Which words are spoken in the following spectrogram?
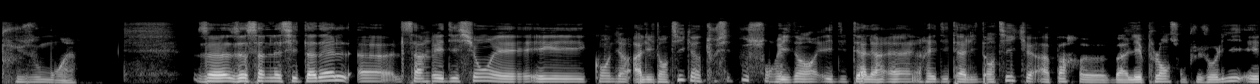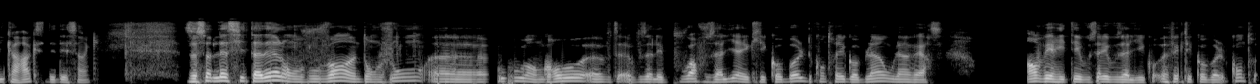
plus ou moins. The, Sunless Citadel, sa réédition est, comment dire, à l'identique. Hein. Tous, tous sont réédités à, réédités à l'identique, à part bah, les plans sont plus jolis et le carax c'est des D5. The Sunless Citadel, on vous vend un donjon euh, où en gros euh, vous allez pouvoir vous allier avec les kobolds contre les gobelins ou l'inverse en vérité, vous allez vous allier avec les kobolds contre,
